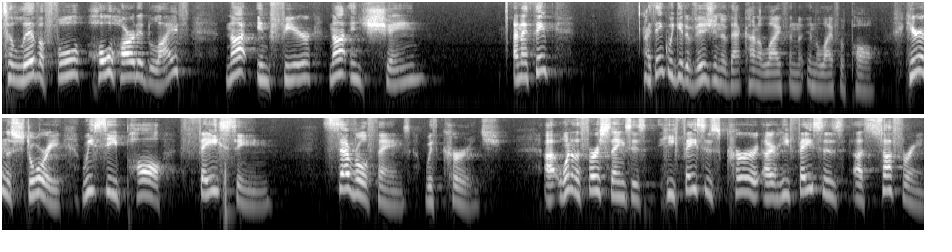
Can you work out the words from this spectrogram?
to live a full, wholehearted life, not in fear, not in shame. And I think, I think we get a vision of that kind of life in the, in the life of Paul. Here in the story, we see Paul facing several things with courage. Uh, one of the first things is he faces or he faces uh, suffering.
